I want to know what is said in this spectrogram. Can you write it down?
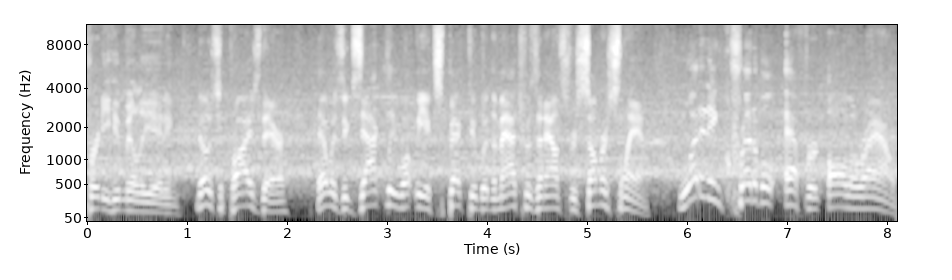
pretty humiliating. No surprise there. That was exactly what we expected when the match was announced for SummerSlam. What an incredible effort all around.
